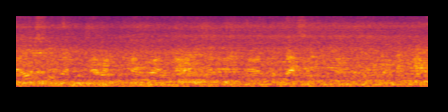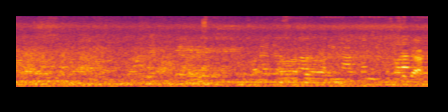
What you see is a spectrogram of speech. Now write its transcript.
baik sehingga kita lakukan langkah eh, tegas. peringatan gitu surat Sudah.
